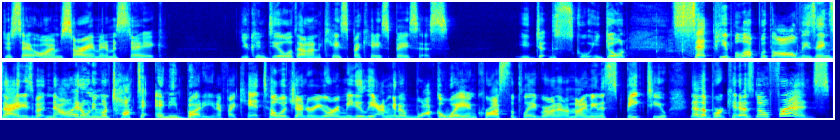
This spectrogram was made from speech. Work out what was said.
Just say, oh, I'm sorry. I made a mistake. You can deal with that on a case by case basis. You the school you don't set people up with all these anxieties about now I don't even want to talk to anybody. And if I can't tell what gender you are immediately, I'm gonna walk away and cross the playground and I'm not even gonna speak to you. Now the poor kid has no friends.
